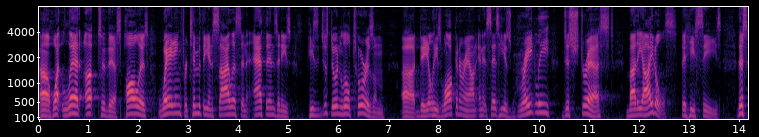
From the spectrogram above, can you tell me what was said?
Uh, what led up to this. Paul is waiting for Timothy and Silas in Athens, and he's, he's just doing a little tourism uh, deal. He's walking around, and it says he is greatly distressed by the idols that he sees. This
